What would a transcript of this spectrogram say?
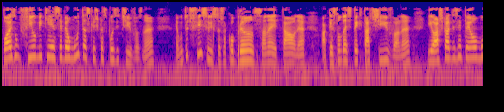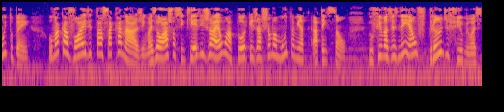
pós um filme que recebeu muitas críticas positivas, né? É muito difícil isso, essa cobrança, né, e tal, né? A questão da expectativa, né? E eu acho que ela desempenhou muito bem. O McAvoy, ele tá sacanagem, mas eu acho assim que ele já é um ator que já chama muito a minha atenção. O filme às vezes nem é um grande filme, mas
